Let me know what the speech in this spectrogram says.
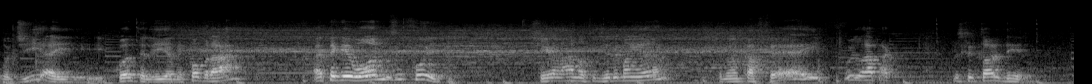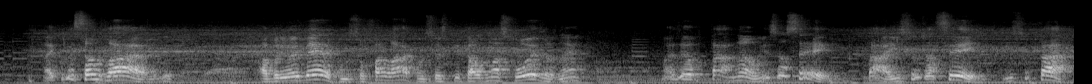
o dia e, e, quanto ele ia me cobrar. Aí peguei o ônibus e fui. Cheguei lá no outro dia de manhã, tomei um café e fui lá para o escritório dele. Aí começamos lá, abriu a ideia, começou a falar, começou a explicar algumas coisas, né? Mas eu, tá, não, isso eu sei, tá, isso eu já sei, isso tá.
